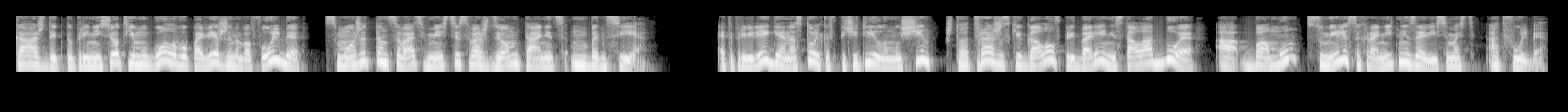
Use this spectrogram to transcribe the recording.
Каждый, кто принесет ему голову поверженного Фульбе, сможет танцевать вместе с вождем танец Мбенсия. Эта привилегия настолько впечатлила мужчин, что от вражеских голов при дворе не стало отбоя, а Бамум сумели сохранить независимость от Фульбе.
